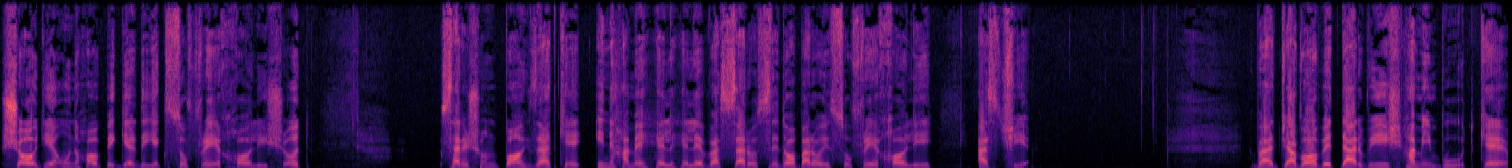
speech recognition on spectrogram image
شادی اونها به گرد یک سفره خالی شد سرشون بانگ زد که این همه هلهله و سر و صدا برای سفره خالی از چیه؟ و جواب درویش همین بود که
